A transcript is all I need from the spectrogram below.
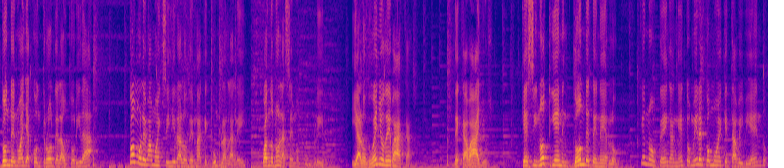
donde no haya control de la autoridad. ¿Cómo le vamos a exigir a los demás que cumplan la ley cuando no la hacemos cumplir? Y a los dueños de vacas, de caballos, que si no tienen dónde tenerlo, que no tengan esto. Mire cómo es que está viviendo.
